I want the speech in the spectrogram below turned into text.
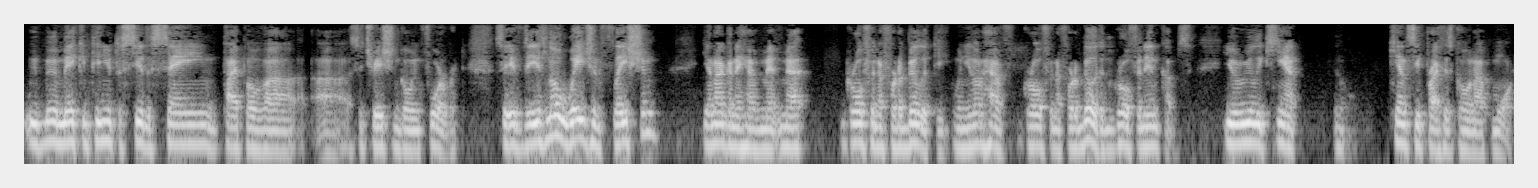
we may continue to see the same type of uh, uh, situation going forward. So if there is no wage inflation, you're not going to have met, met growth in affordability. When you don't have growth in affordability and growth in incomes, you really can't you know, can't see prices going up more.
